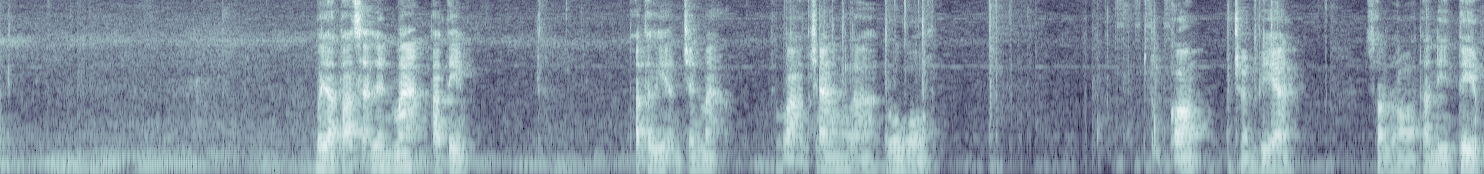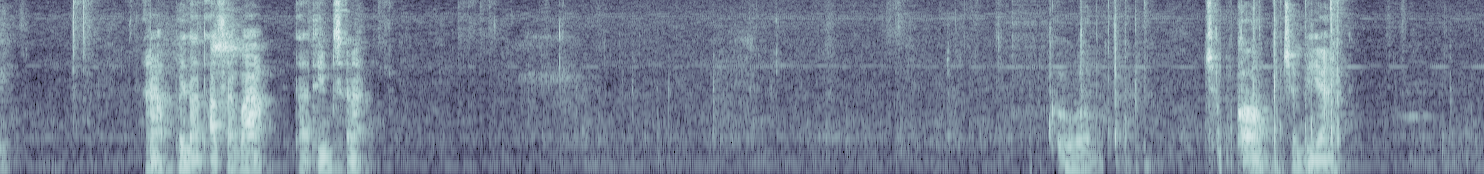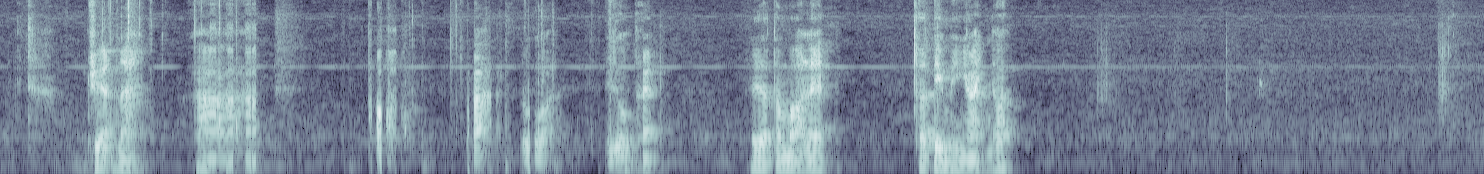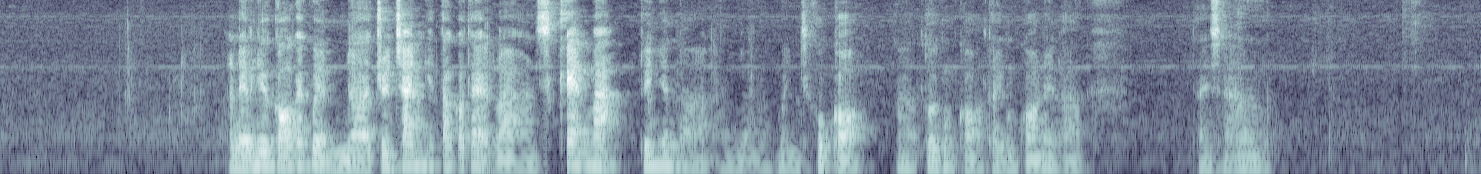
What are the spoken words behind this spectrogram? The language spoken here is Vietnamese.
bây giờ ta sẽ lên mạng ta tìm. Ta thực hiện trên mạng. Vào trang là google.com.vn sau đó ta đi tìm. Nào, bây giờ ta sẽ vào. Ta tìm xem nào. Google.com.vn chuyện này. À, à rồi. Ví dụ. Thế bây giờ ta mở lên. Ta tìm hình ảnh thôi. Nếu như có cái quyển uh, truyện tranh thì ta có thể là scan vào. Tuy nhiên là uh, mình không có. Uh, tôi không có thầy không có nên là thầy sẽ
